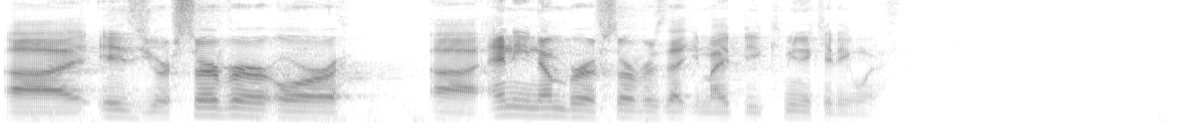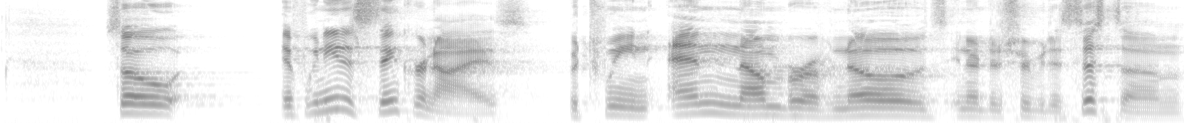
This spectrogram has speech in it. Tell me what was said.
uh, is your server or uh, any number of servers that you might be communicating with. So if we need to synchronize between n number of nodes in a distributed system,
